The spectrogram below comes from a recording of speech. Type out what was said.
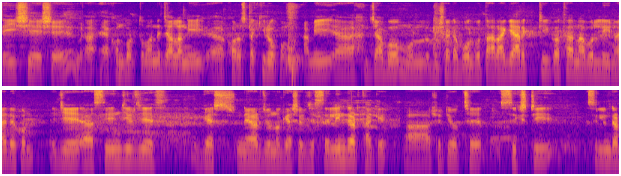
তেইশে এসে এখন বর্তমানে জ্বালানি খরচটা কীরকম? আমি যাব, মূল বিষয়টা বলব। তার আগে আরেকটি কথা না বললেই নয়। দেখুন, এই যে সিএনজির যে গ্যাস নেওয়ার জন্য গ্যাসের যে সিলিন্ডার থাকে সেটি হচ্ছে সিক্সটি সিলিন্ডার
